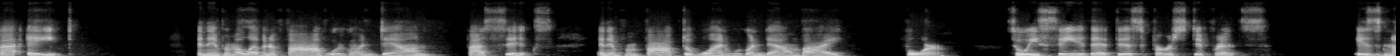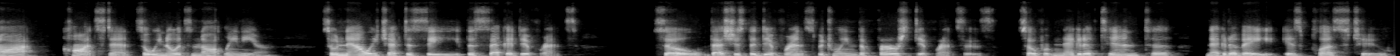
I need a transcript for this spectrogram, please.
by 8. And then from 11 to 5, we're going down by 6. And then from 5 to 1, we're going down by 4. So we see that this first difference is not constant. So we know it's not linear. So now we check to see the second difference. So that's just the difference between the first differences. So from negative 10 to negative 8 is plus 2.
